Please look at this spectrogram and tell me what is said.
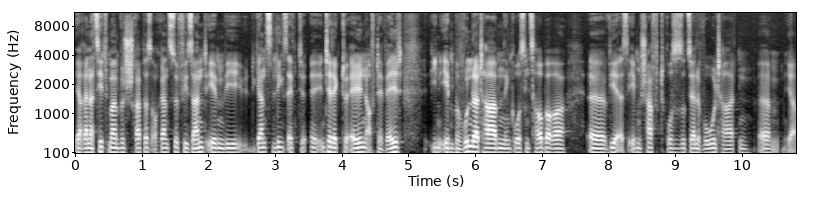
ja, Rainer Zietelmann beschreibt das auch ganz suffisant, eben wie die ganzen Linksintellektuellen auf der Welt ihn eben bewundert haben, den großen Zauberer, äh, wie er es eben schafft, große soziale Wohltaten ähm, ja,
